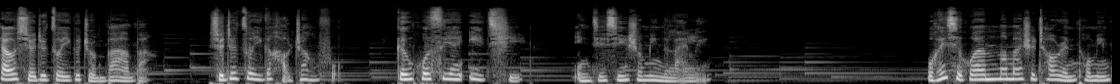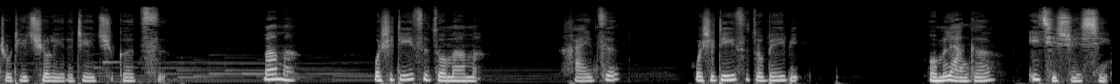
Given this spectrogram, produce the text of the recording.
他要学着做一个准爸爸，学着做一个好丈夫，跟霍思燕一起迎接新生命的来临。我很喜欢《妈妈是超人》同名主题曲里的这一曲歌词：“妈妈，我是第一次做妈妈。”孩子，我是第一次做 baby。我们两个一起学习。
